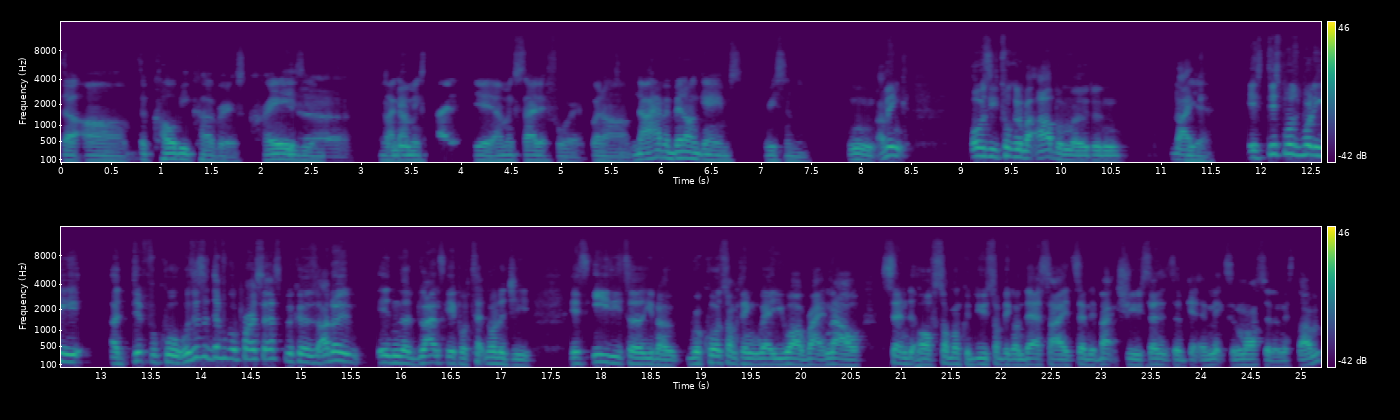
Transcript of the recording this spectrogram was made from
the um the Kobe cover is crazy. Yeah. Like I I'm excited. Yeah, I'm excited for it. But um, no, I haven't been on games recently. Mm, I think obviously talking about album mode and like yeah, it's this was probably a difficult was this a difficult process because I know in the landscape of technology it's easy to you know record something where you are right now send it off someone could use something on their side send it back to you send it to get it mixed and mastered and it's done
